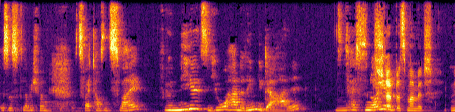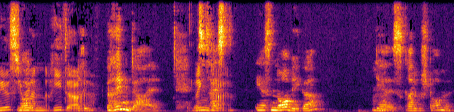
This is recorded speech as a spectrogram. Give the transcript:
Es ist, glaube ich, von 2002 für Nils Johann Ringdahl. Das heißt Ich neue schreibe das mal mit. Nils Neu- Johann Riedal. Ringdahl. Das Ringdahl. heißt, er ist Norweger. Der Mhm. ist gerade gestorben.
